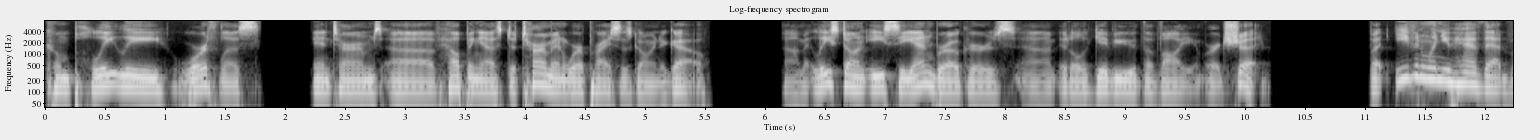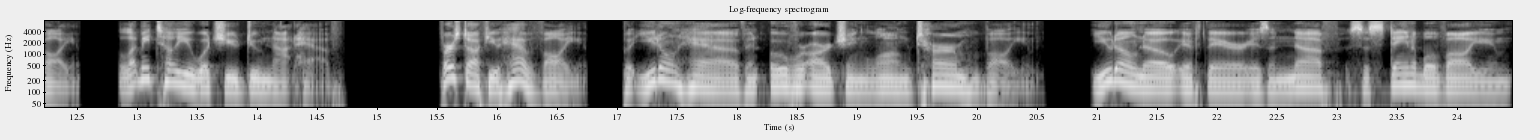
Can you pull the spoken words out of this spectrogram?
Completely worthless in terms of helping us determine where price is going to go. Um, at least on ECN brokers, um, it'll give you the volume, or it should. But even when you have that volume, let me tell you what you do not have. First off, you have volume, but you don't have an overarching long term volume. You don't know if there is enough sustainable volume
